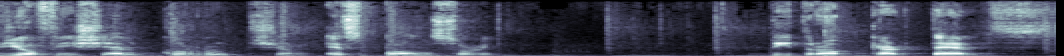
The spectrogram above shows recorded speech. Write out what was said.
the official corruption sponsoring the drug cartels.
